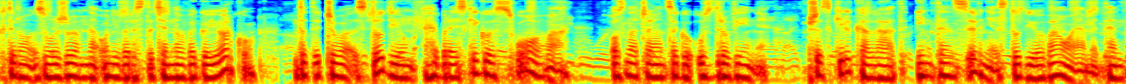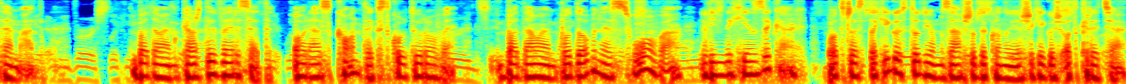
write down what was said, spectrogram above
którą złożyłem na Uniwersytecie Nowego Jorku, dotyczyła studium hebrajskiego słowa oznaczającego uzdrowienie. Przez kilka lat intensywnie studiowałem ten temat. Badałem każdy werset oraz kontekst kulturowy. Badałem podobne słowa w innych językach. Podczas takiego studium zawsze dokonujesz jakiegoś odkrycia.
